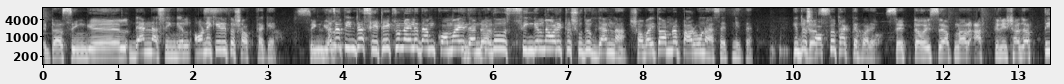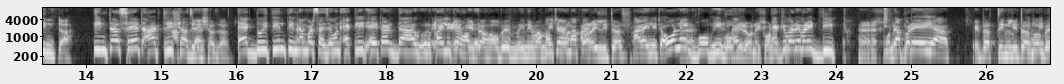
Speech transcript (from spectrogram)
এটা সিঙ্গেল দেন না সিঙ্গেল অনেকেরই তো শখ থাকে। সিঙ্গেল আচ্ছা তিনটা সেটে একটু নাইলে দাম কমায় দেন কিন্তু সিঙ্গেল নেওয়ার একটু সুযোগ দেন না। সবাই তো আমরা পারব না সেট নিতে। কিন্তু এটা- থাকতে পারে। সেটটা হয়েছে আপনার আটত্রিশ হাজার তিনটা। তিনটা সেট আটত্রিশ হাজার। 38,000 এক দুই তিন তিন নাম্বার সাইজ যেমন এক লিটার এটার দা- কয় লিটার হবে? এটা হবে মিনিমাম লিটার আড়াই লিটার আড়াই লিটার অনেক হ্যাঁ, গভীর গভীর অনেক, অনেক একেবারে মানে ডিপ হ্যাঁ, তারপরে এই এটা তিন লিটার হবে।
